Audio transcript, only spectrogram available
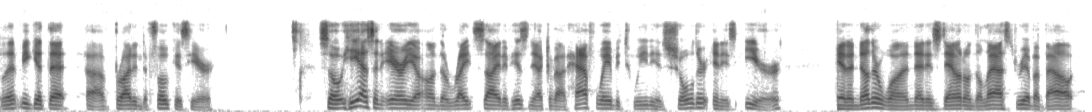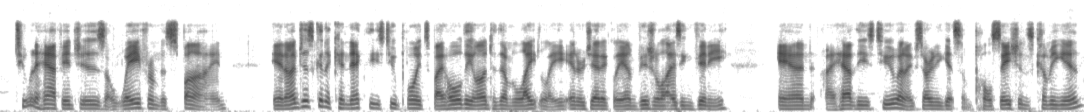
let me get that uh, brought into focus here. So he has an area on the right side of his neck, about halfway between his shoulder and his ear, and another one that is down on the last rib, about two and a half inches away from the spine and I'm just going to connect these two points by holding onto them lightly, energetically. I'm visualizing Vinny, and I have these two, and I'm starting to get some pulsations coming in,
